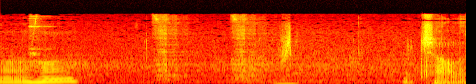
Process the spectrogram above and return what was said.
uh-huh. Le Charles.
